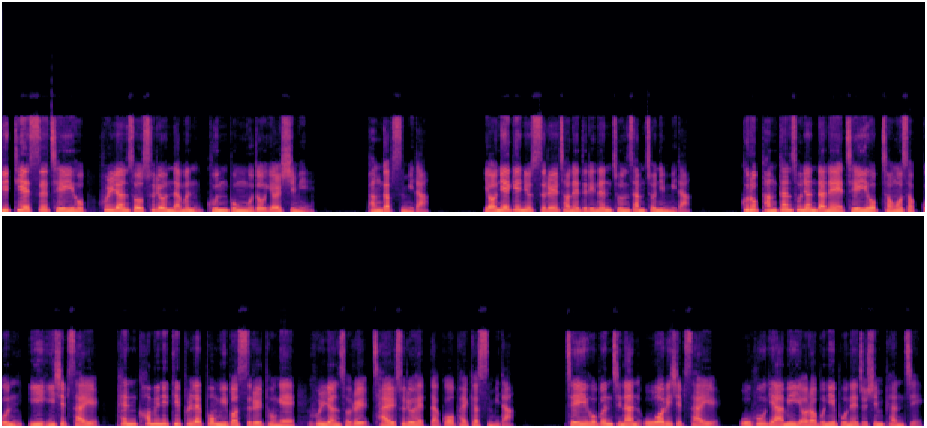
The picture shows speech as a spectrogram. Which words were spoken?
BTS 제이홉 훈련소 수료원 남은 군 복무도 열심히. 반갑습니다. 연예계 뉴스를 전해드리는 존삼촌입니다. 그룹 방탄소년단의 제이홉 정호석 군 이 24일 팬 커뮤니티 플랫폼 위버스를 통해 훈련소를 잘 수료했다고 밝혔습니다. 제이홉은 지난 5월 24일 오후 야미 여러분이 보내주신 편지,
